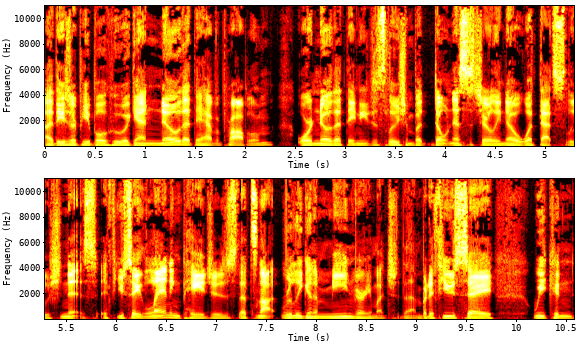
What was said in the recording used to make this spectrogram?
uh, these are people who, again, know that they have a problem or know that they need a solution, but don't necessarily know what that solution is. If you say landing pages, that's not really going to mean very much to them. But if you say, we can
